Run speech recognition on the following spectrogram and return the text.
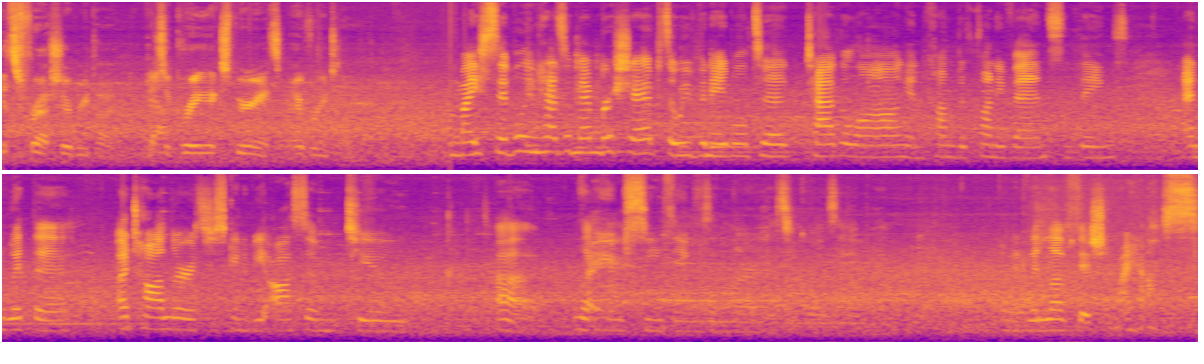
it's fresh every time. It's a great experience every time. My sibling has a membership, so we've been able to tag along and come to fun events and things. And with the a toddler, it's just going to be awesome to uh, let him see things and learn as he grows up. and we love fish in my house.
